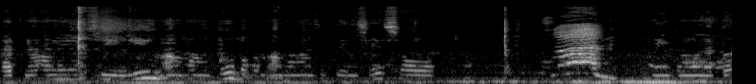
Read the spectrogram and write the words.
At na ano yung siling, ang hangko, baka maangangan si Princess. So, Ngayon ko muna to.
